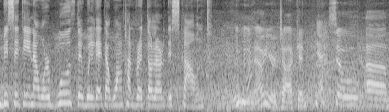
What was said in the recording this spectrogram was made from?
visiting our booth. They will get a $100 discount. Now you're talking. Yeah. So, um,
